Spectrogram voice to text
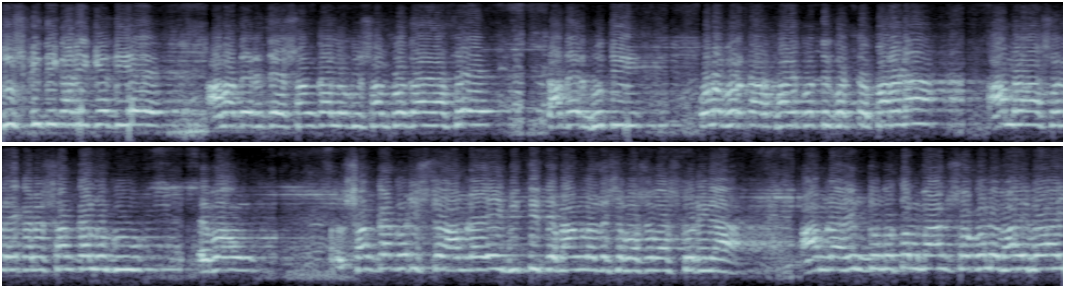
দুষ্কৃতিকারীকে দিয়ে আমাদের যে সংখ্যালঘু সম্প্রদায় আছে, তাদের প্রতি কোনো প্রকার ক্ষয়ক্ষতি করতে পারে না। আমরা আসলে এখানে সংখ্যালঘু এবং সংখ্যাগরিষ্ঠ, আমরা এই ভিত্তিতে বাংলাদেশে বসবাস করি না। আমরা হিন্দু, মুসলমান, সকলে ভাই ভাই,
